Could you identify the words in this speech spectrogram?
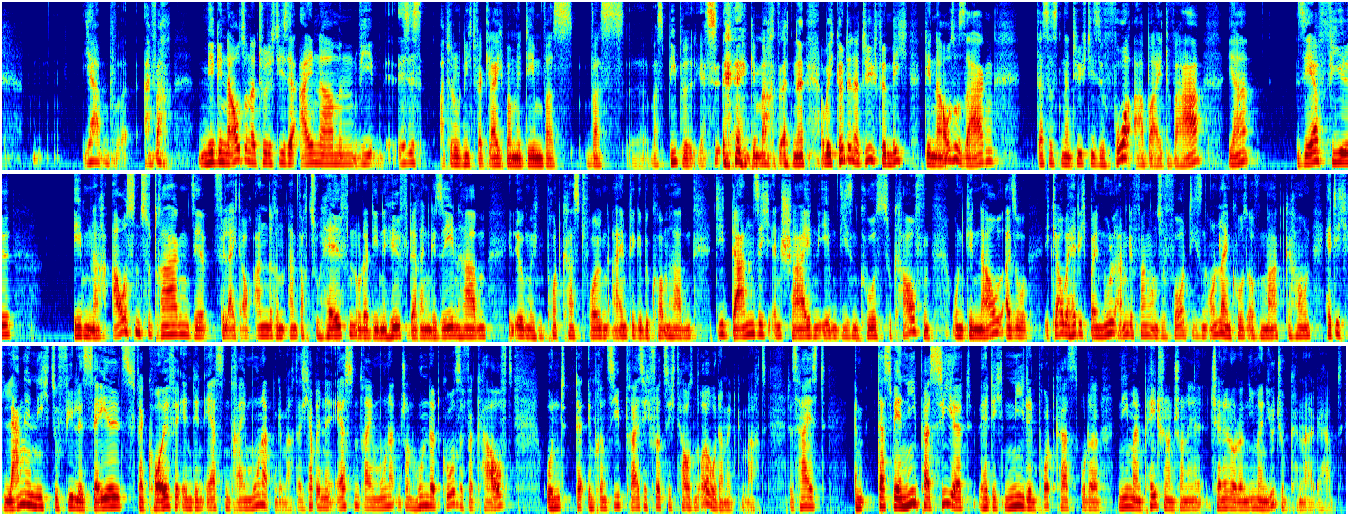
ja einfach mir genauso natürlich diese Einnahmen wie, es ist absolut nicht vergleichbar mit dem, was, was, äh, was People jetzt gemacht hat, ne? Aber ich könnte natürlich für mich genauso sagen, dass es natürlich diese Vorarbeit war, ja, sehr viel eben nach außen zu tragen, vielleicht auch anderen einfach zu helfen oder die eine Hilfe darin gesehen haben, in irgendwelchen Podcast-Folgen Einblicke bekommen haben, die dann sich entscheiden, eben diesen Kurs zu kaufen. Und genau, also ich glaube, hätte ich bei Null angefangen und sofort diesen Online-Kurs auf den Markt gehauen, hätte ich lange nicht so viele Sales, Verkäufe in den ersten drei Monaten gemacht. Also ich habe in den ersten drei Monaten schon 100 Kurse verkauft und im Prinzip 30, 40.000 Euro damit gemacht. Das heißt, das wäre nie passiert, hätte ich nie den Podcast oder nie meinen Patreon-Channel oder nie meinen YouTube-Kanal gehabt.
